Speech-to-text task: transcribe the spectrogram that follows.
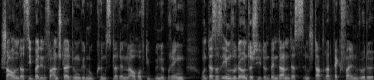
schauen, dass sie bei den Veranstaltungen genug Künstlerinnen auch auf die Bühne bringen. Und das ist eben so der Unterschied. Und wenn dann das im Stadtrat wegfallen würde,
